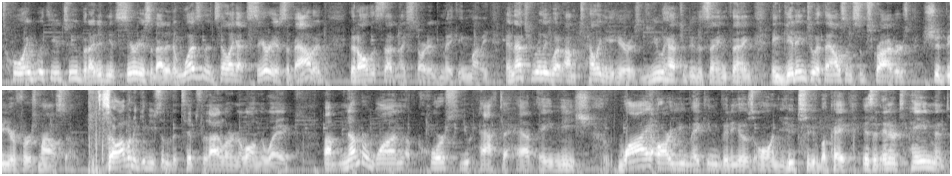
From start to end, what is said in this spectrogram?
toyed with YouTube but I didn't get serious about it. It wasn't until I got serious about it that all of a sudden I started making money. And that's really what I'm telling you here is you have to do the same thing. And getting to a thousand subscribers should be your first milestone. So I want to give you some of the tips that I learned along the way. Um, number one of course you have to have a niche. Why are you making videos on YouTube okay? Is it entertainment?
